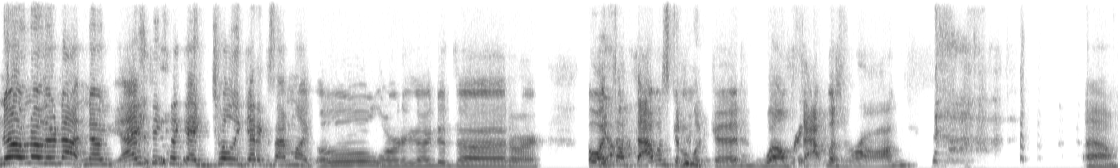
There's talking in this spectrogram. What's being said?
No, no, they're not. No, I think like I totally get it because I'm like, oh lordy, I did that, or oh, I yeah. thought that was gonna look good. Well, right. that was wrong. oh.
